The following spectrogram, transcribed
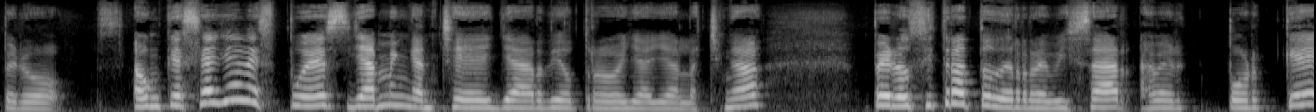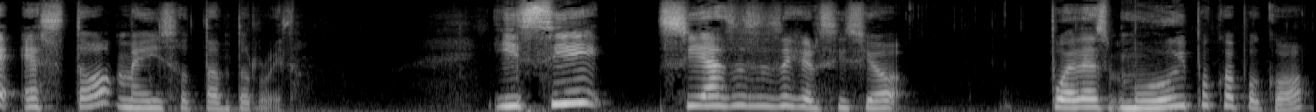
pero aunque sea ya después, ya me enganché, ya ardió otro, ya, ya la chingada, pero sí trato de revisar, a ver, ¿por qué esto me hizo tanto ruido? Y sí, si haces ese ejercicio, puedes muy poco a poco,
